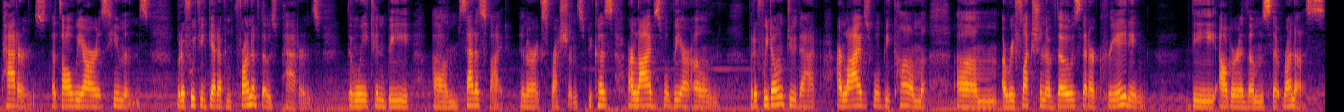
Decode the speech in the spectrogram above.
Patterns. That's all we are as humans. But if we can get up in front of those patterns, then we can be um, satisfied in our expressions because our lives will be our own. But if we don't do that, our lives will become um, a reflection of those that are creating the algorithms that run us.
